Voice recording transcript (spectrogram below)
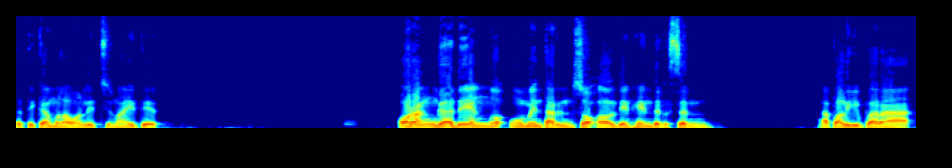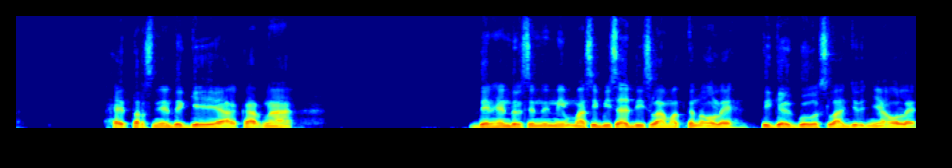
ketika melawan Leeds United. Orang nggak ada yang ngomentarin soal Dan Henderson apalagi para hatersnya De Gea karena Dan Henderson ini masih bisa diselamatkan oleh tiga gol selanjutnya oleh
